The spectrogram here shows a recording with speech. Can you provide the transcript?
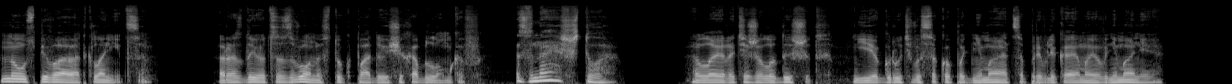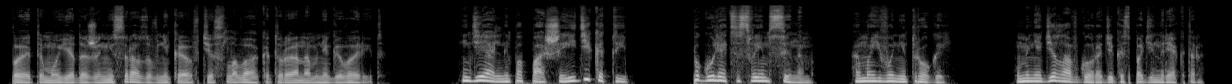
но успеваю отклониться. Раздается звон и стук падающих обломков. «Знаешь что?» Лейра тяжело дышит, ее грудь высоко поднимается, привлекая мое внимание, поэтому я даже не сразу вникаю в те слова, которые она мне говорит. «Идеальный папаша, иди-ка ты погулять со своим сыном а моего не трогай. У меня дела в городе, господин ректор.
